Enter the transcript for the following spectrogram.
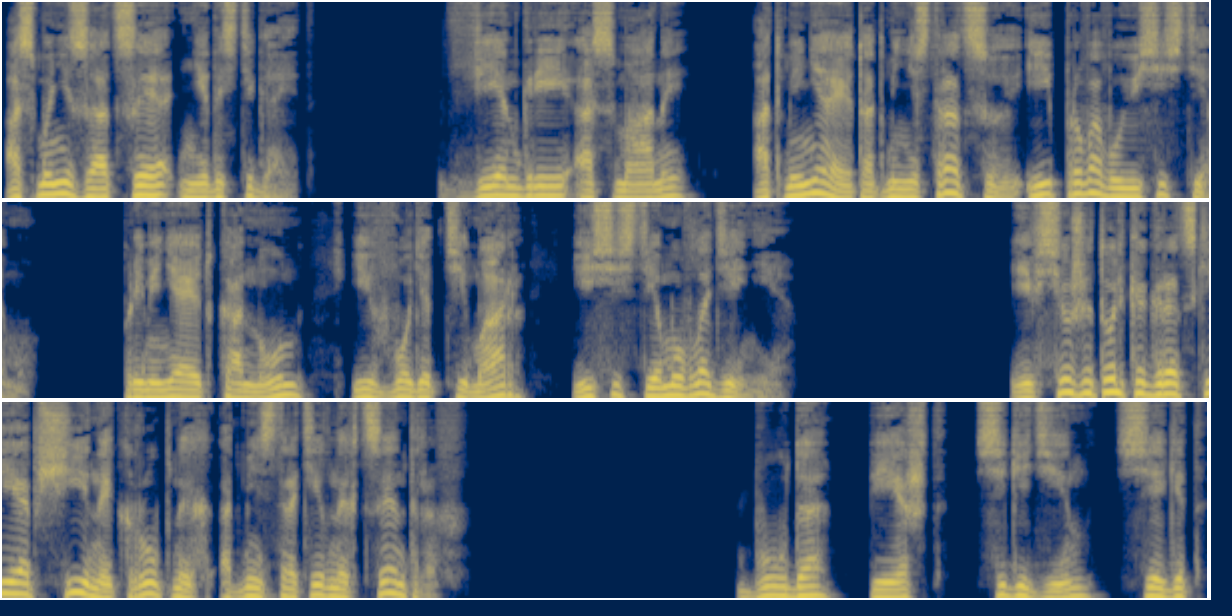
османизация не достигает. В Венгрии османы отменяют администрацию и правовую систему, применяют канун и вводят тимар и систему владения. И все же только городские общины крупных административных центров Буда, Пешт, Сигедин, Сегет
